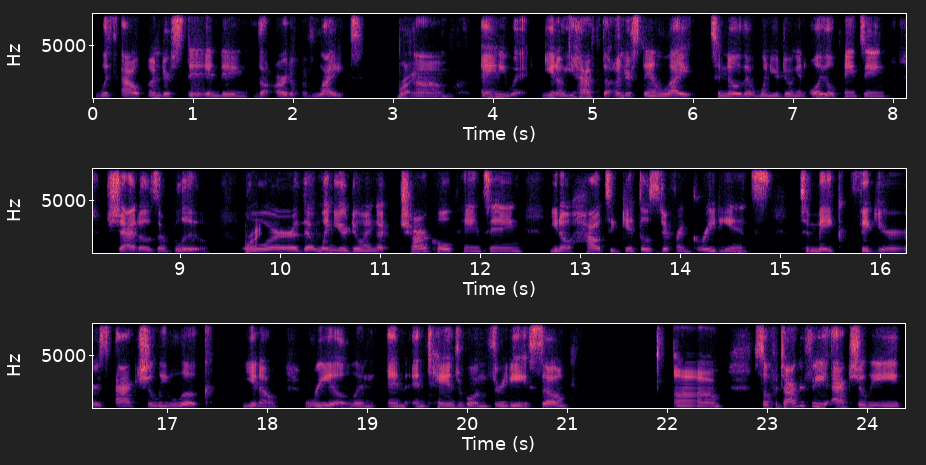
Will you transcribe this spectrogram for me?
without understanding the art of light Right. um anyway you know you have to understand light to know that when you're doing an oil painting shadows are blue Right. or that when you're doing a charcoal painting you know how to get those different gradients to make figures actually look you know real and and, and tangible in 3d so um so photography actually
